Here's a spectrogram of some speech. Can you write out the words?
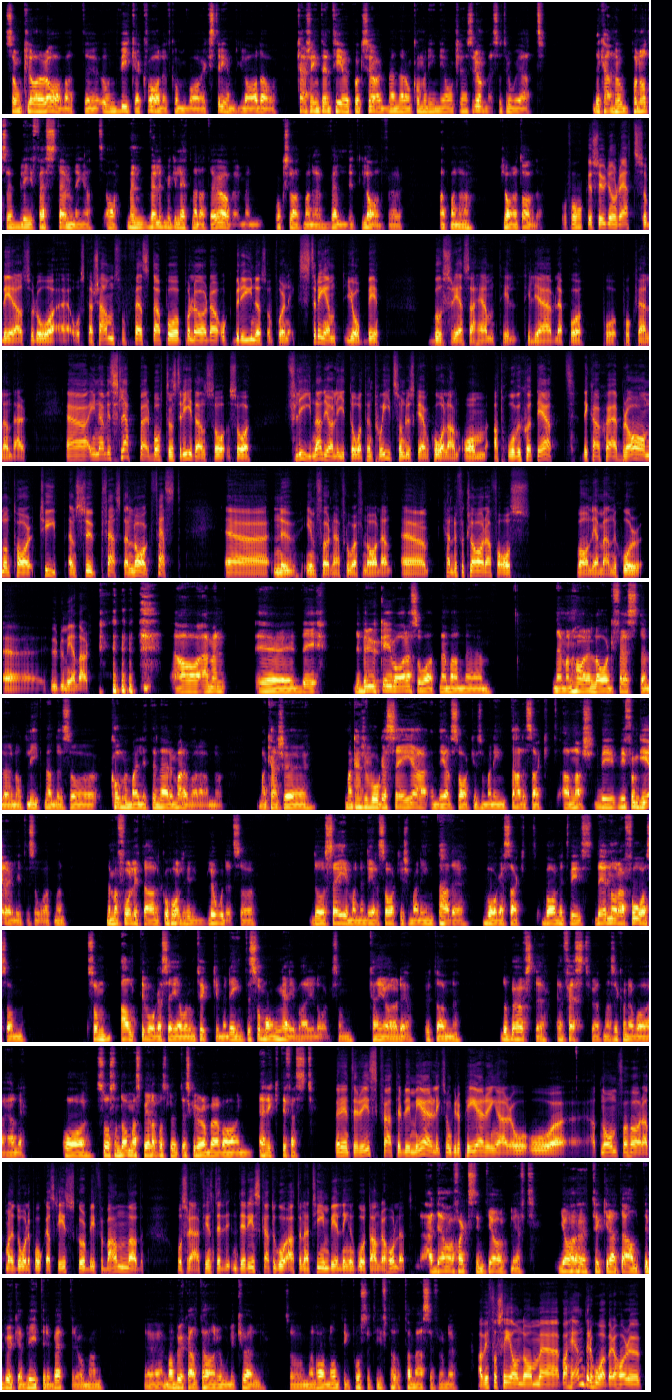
som klarar av att eh, undvika kvalet kommer vara extremt glada. Och kanske inte en TV-puckshög, men när de kommer in i omklädningsrummet så tror jag att det kan nog på något sätt bli feststämning. Att, ja, men väldigt mycket lättnad att det är över, men också att man är väldigt glad för att man har klarat av det. Och får Hockeystudion rätt så blir det alltså då eh, Oskarshamn som får festa på, på lördag och Brynäs som får en extremt jobbig bussresa hem till, till Gävle på, på, på kvällen där. Eh, innan vi släpper bottenstriden så, så flinade jag lite åt en tweet som du skrev, Kolan, om att HV71, det kanske är bra om de tar typ en supfest, en lagfest, eh, nu inför den här förlorarfinalen. Eh, kan du förklara för oss vanliga människor eh, hur du menar? ja, men eh, det, det, brukar ju vara så att när man, eh, när man har en lagfest eller något liknande så kommer man lite närmare varandra. Man kanske man kanske vågar säga en del saker som man inte hade sagt annars. Vi, vi fungerar ju lite så att man, när man får lite alkohol i blodet så då säger man en del saker som man inte hade vågat sagt vanligtvis. Det är några få som, som alltid vågar säga vad de tycker, men det är inte så många i varje lag som kan göra det. Utan då behövs det en fest för att man ska kunna vara ärlig. Och så som de har spelat på slutet skulle de behöva ha en, en riktig fest. Men är det inte risk för att det blir mer liksom grupperingar och, och att någon får höra att man är dålig på att åka skridskor och blir förbannad? och sådär. Finns det inte risk att, det går, att den här teambuildingen går åt andra hållet? Det har faktiskt inte jag upplevt. Jag tycker att det alltid brukar bli till det bättre och man, eh, man brukar alltid ha en rolig kväll. Så man har någonting positivt att ta med sig från det. Ja, vi får se om de... Eh, vad händer HV? Har du,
